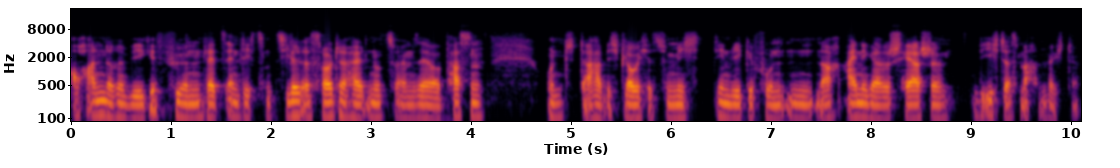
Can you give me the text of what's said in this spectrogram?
auch andere Wege führen letztendlich zum Ziel. Es sollte halt nur zu einem selber passen. Und da habe ich, glaube ich, jetzt für mich den Weg gefunden nach einiger Recherche, wie ich das machen möchte.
